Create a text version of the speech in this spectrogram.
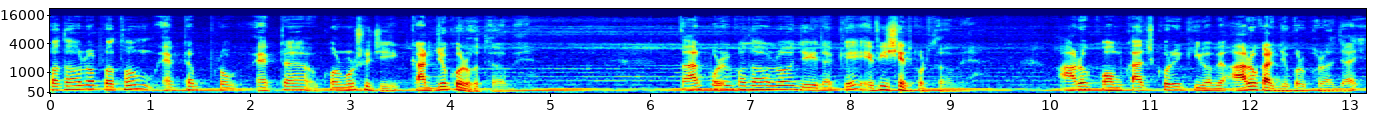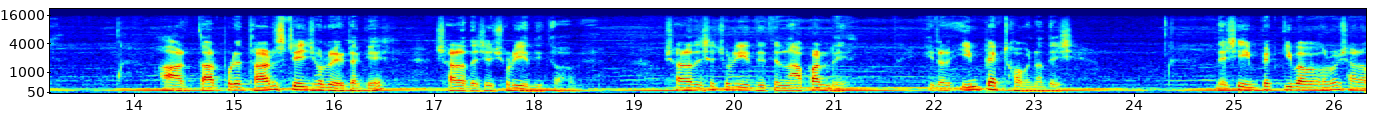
কথা হলো প্রথম একটা একটা কর্মসূচি কার্যকর হতে হবে। তারপরের কথা হলো যে এটাকে এফিশিয়েন্ট করতে হবে। আরও কম কাজ করে কীভাবে আরও কার্যকর করা যায়। আর তারপরে থার্ড স্টেজ হলো এটাকে সারা দেশে ছড়িয়ে দিতে হবে। সারা দেশে ছড়িয়ে দিতে না পারলে এটার ইম্প্যাক্ট হবে না দেশে। দেশে ইম্প্যাক্ট কীভাবে হলো? সারা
